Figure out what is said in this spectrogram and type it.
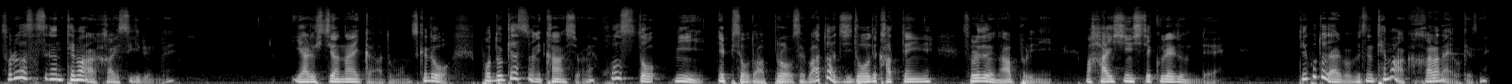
それはさすがに手間がかかりすぎるんでね。やる必要はないかなと思うんですけど、ポッドキャストに関してはね、ホストにエピソードアップロードすれば、あとは自動で勝手にね、それぞれのアプリに配信してくれるんで、っていうことであれば別に手間はかからないわけですね。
